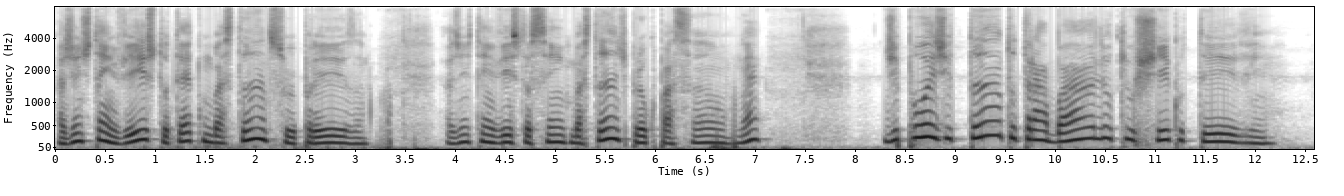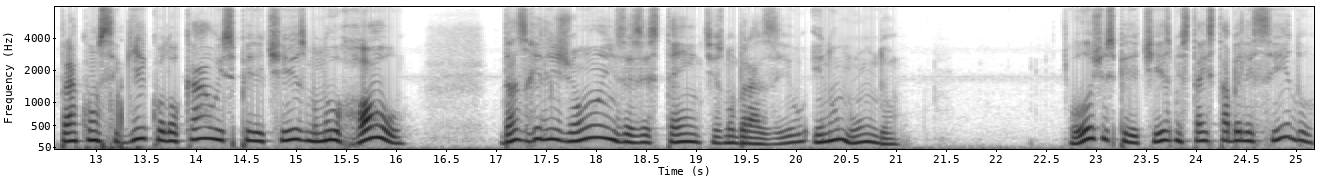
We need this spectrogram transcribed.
A gente tem visto até com bastante surpresa, a gente tem visto assim bastante preocupação, né? Depois de tanto trabalho que o Chico teve para conseguir colocar o Espiritismo no rol das religiões existentes no Brasil e no mundo. Hoje o Espiritismo está estabelecido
